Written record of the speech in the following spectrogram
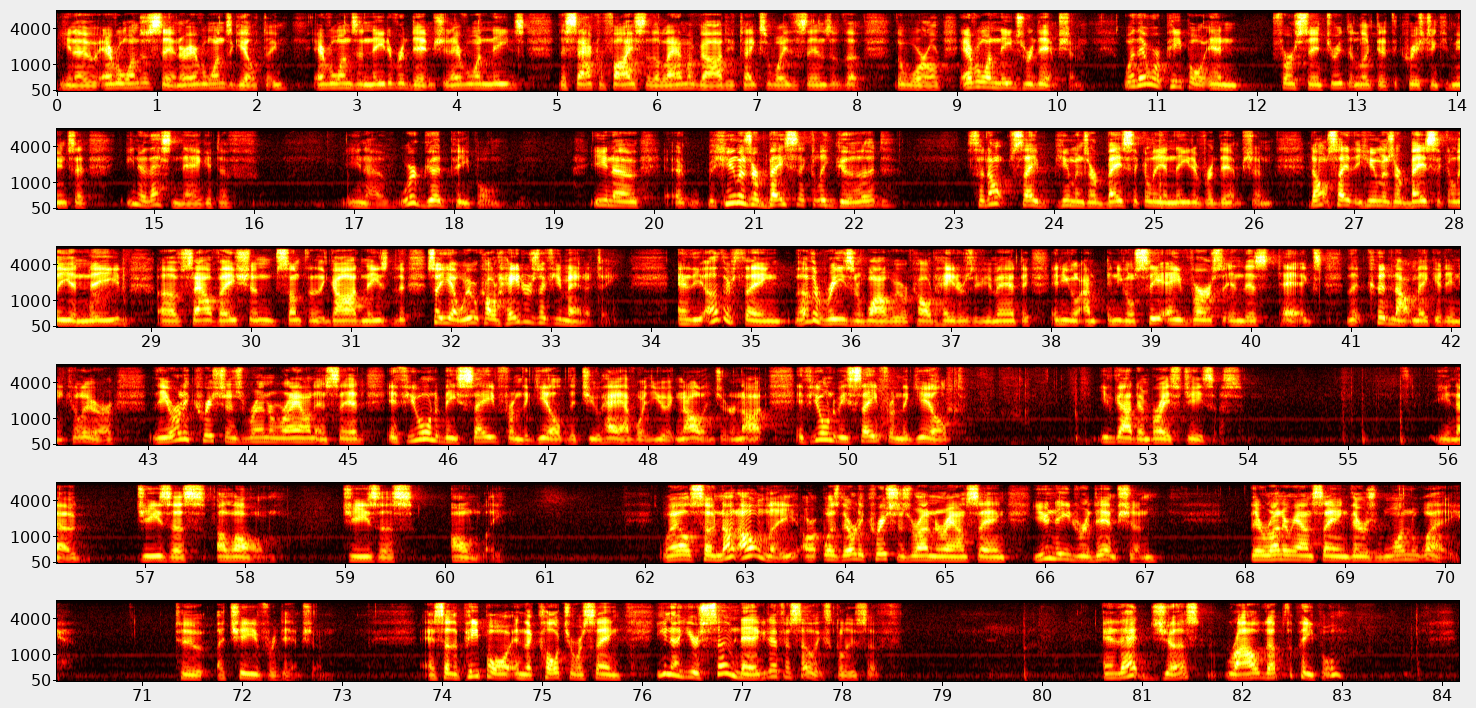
You know, everyone's a sinner, everyone's guilty, everyone's in need of redemption, everyone needs the sacrifice of the Lamb of God who takes away the sins of the, the world. Everyone needs redemption. Well, there were people in first century that looked at the Christian community said, you know, that's negative. You know, we're good people. You know, uh, humans are basically good. So don't say humans are basically in need of redemption. Don't say that humans are basically in need of salvation, something that God needs to do. So, yeah, we were called haters of humanity. And the other thing, the other reason why we were called haters of humanity, and you're and you're going to see a verse in this text that could not make it any clearer. The early Christians ran around and said, if you want to be saved from the guilt that you have, whether you acknowledge it or not, if you want to be saved from the guilt, you've got to embrace Jesus. You know, Jesus alone, Jesus only. Well, so not only was the early Christians running around saying, you need redemption, they're running around saying there's one way to achieve redemption. And so the people in the culture were saying, you know, you're so negative and so exclusive. And that just riled up the people.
